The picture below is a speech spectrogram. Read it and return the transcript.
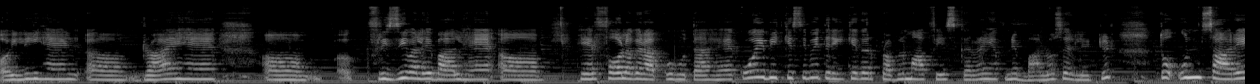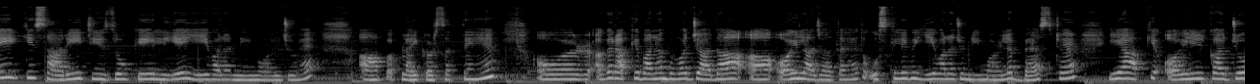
ऑयली हैं ड्राई हैं फ्रिजी वाले बाल हैं हेयर फॉल अगर आपको होता है, कोई भी किसी भी तरीके की अगर प्रॉब्लम आप फेस कर रहे हैं अपने बालों से रिलेटेड तो उन सारे की सारी चीज़ों के लिए ये वाला नीम ऑयल जो है आप अप्लाई कर सकते हैं। और अगर आपके बालों में बहुत ज़्यादा ऑयल आ जाता है तो उसके लिए भी ये वाला जो नीम ऑयल है बेस्ट है। ये आपके ऑयल का जो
